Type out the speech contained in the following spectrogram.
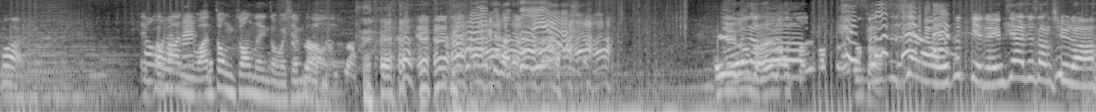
快，哎，啪啪，你玩重装的，你怎么先跑的？怎么这样？哎，月光走，月光走，走绳。子下来我就点了一下就上去了。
